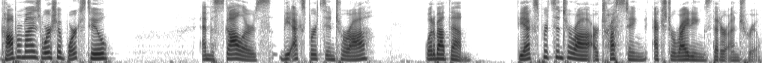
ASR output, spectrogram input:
Compromised worship works too. And the scholars, the experts in Torah, what about them? The experts in Torah are trusting extra writings that are untrue.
